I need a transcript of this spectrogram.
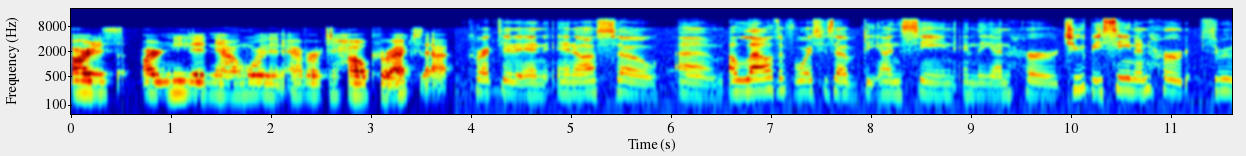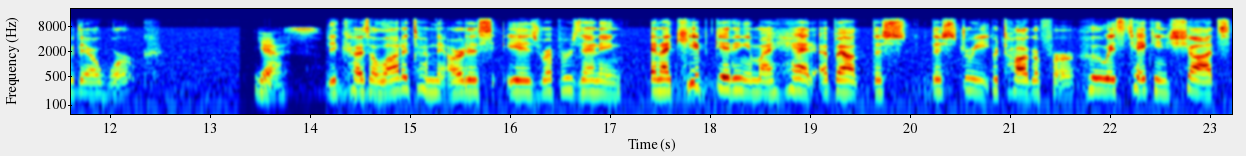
artists are needed now more than ever to help correct that. Correct it and, and also um, allow the voices of the unseen and the unheard to be seen and heard through their work. Yes. Because a lot of time the artist is representing, and I keep getting in my head about the, the street photographer who is taking shots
